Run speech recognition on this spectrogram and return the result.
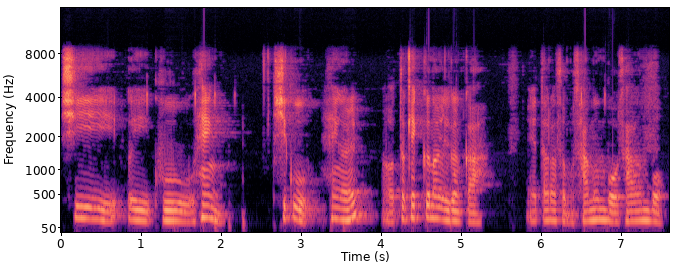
시의 구, 행, 시구, 행을 어떻게 끊어 읽을까에 따라서 뭐 삼음보, 사음보,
